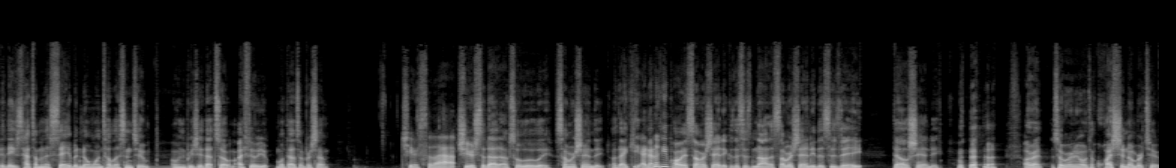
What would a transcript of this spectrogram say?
they just had something to say but no one to listen to. I would appreciate that. So I feel you, one thousand percent. Cheers to that. Cheers to that, absolutely. Summer shandy. Oh, I, keep, I gotta keep calling it summer shandy because this is not a summer shandy. This is a Del shandy. All right, so we're gonna go into question number two.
